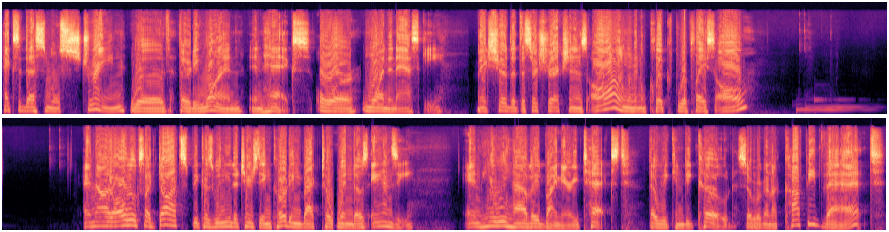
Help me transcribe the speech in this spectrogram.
hexadecimal string with 31 in hex or 1 in ASCII. Make sure that the search direction is all and we're going to click replace all. And now it all looks like dots because we need to change the encoding back to Windows ANSI. And here we have a binary text that we can decode. So we're going to copy that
